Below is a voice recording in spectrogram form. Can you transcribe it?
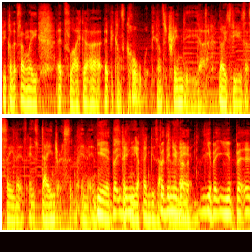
because it's suddenly it's like uh, it becomes cool, it becomes trendy. Uh, those views are seen as, as dangerous and, and, and yeah, but sticking then, your fingers but up then you've the got the, yeah, but you but uh,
